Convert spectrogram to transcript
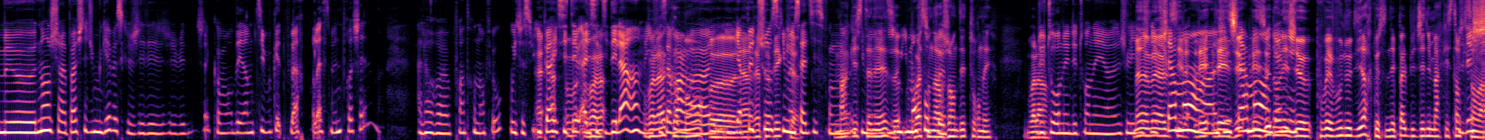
Mais euh, non, j'irai pas acheter du muguet parce que j'ai déjà commandé un petit bouquet de fleurs pour la semaine prochaine. Alors, euh, point trop n'en fait où? Oui, je suis hyper ah, excitée à voilà. cette idée-là, hein, mais Voilà il faut savoir, euh, il y a peu de choses qui me satisfont. Marguistanaise voit son argent détourné. Voilà. Détourné, détourné. euh, je l'ai chèrement, les, euh, les yeux, les yeux dans les yeux. Pouvez-vous nous dire que ce n'est pas le budget du Marquistan qui s'en va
